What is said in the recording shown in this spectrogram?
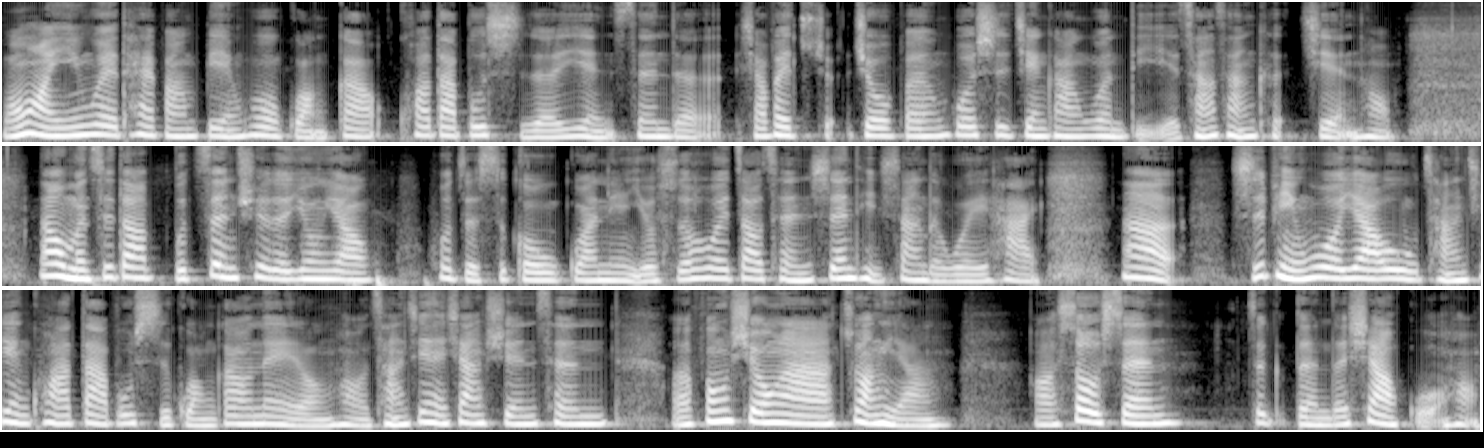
往往因为太方便或广告夸大不实而衍生的消费纠纷或是健康问题也常常可见哈。那我们知道不正确的用药或者是购物观念，有时候会造成身体上的危害。那食品或药物常见夸大不实广告内容哈，常见的像宣称呃丰胸啊、壮阳啊、瘦身这个等的效果哈。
